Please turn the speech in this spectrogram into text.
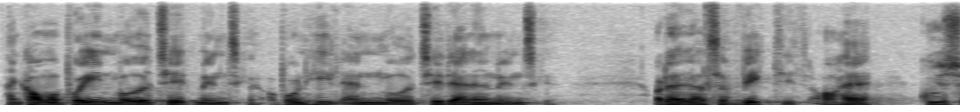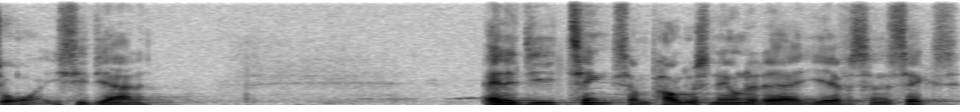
Han kommer på en måde til et menneske, og på en helt anden måde til et andet menneske. Og der er det altså vigtigt at have Guds ord i sit hjerte. Alle de ting, som Paulus nævner der i Efeserne 6,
